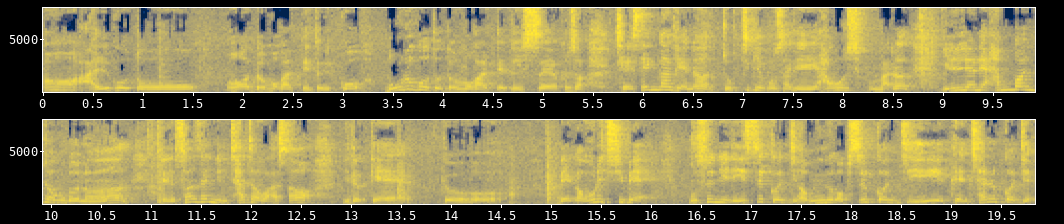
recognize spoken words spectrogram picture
어, 알고도 어, 넘어갈 때도 있고 모르고도 넘어갈 때도 있어요. 그래서 제 생각에는 쪽지게 보살이 하고 싶은 말은 1년에 한 번 정도는 이렇게 선생님 찾아와서 이렇게 그 내가 우리 집에 무슨 일이 있을 건지 없는 없을 건지 괜찮을 건지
